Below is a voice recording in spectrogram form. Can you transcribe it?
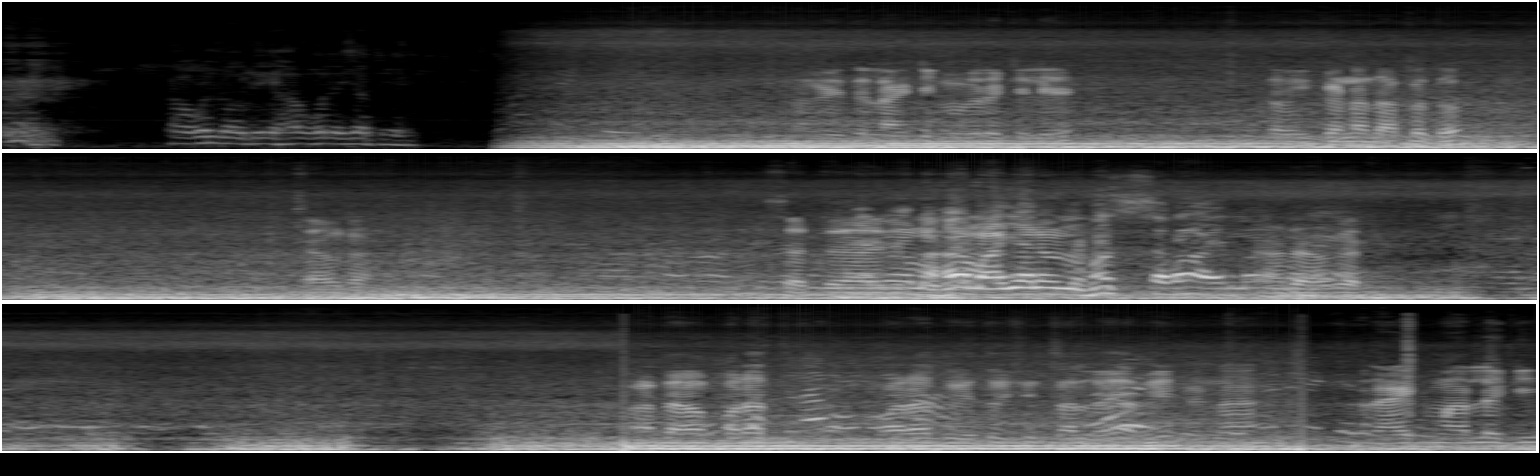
ते इथे लाइटिंग वगैरे केली आहे. तर इकडनं दाखवतो. सत्य महामायन आता परत परत वेतोशी चाललोय आम्ही राईट मारलं की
